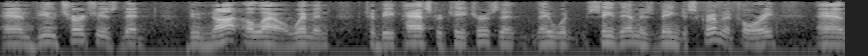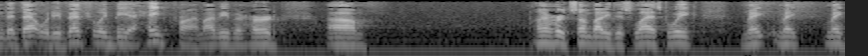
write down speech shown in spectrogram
and view churches that do not allow women to be pastor teachers, that they would see them as being discriminatory and that that would eventually be a hate crime. I've even heard, um, I heard somebody this last week make, make, make,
